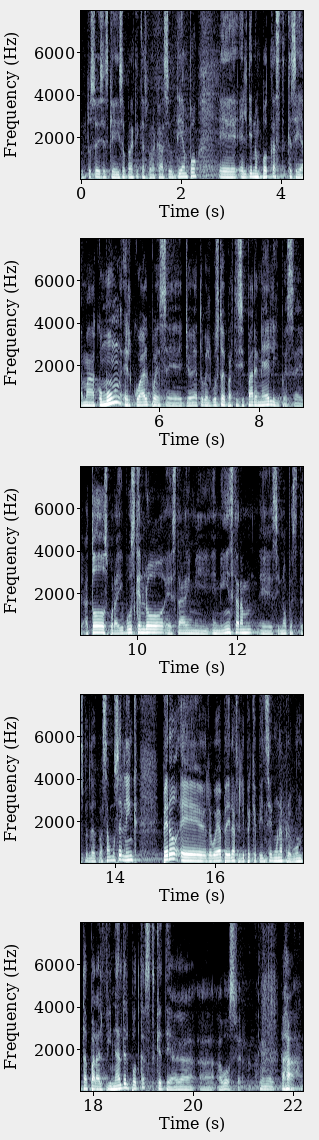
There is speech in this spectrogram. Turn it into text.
incluso dices que hizo prácticas por acá hace un tiempo. Eh, él tiene un podcast que se llama Común, el cual pues eh, yo ya tuve el gusto de participar en él y pues eh, a todos por ahí búsquenlo, está en mi, en mi Instagram, eh, si no pues después les pasamos el link. Pero le voy a pedir a Felipe que piense en una pregunta para el final del podcast que te haga a, a vos, Fernando. Genial. Ajá,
